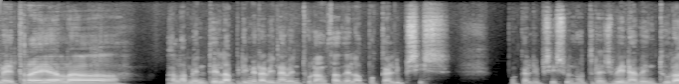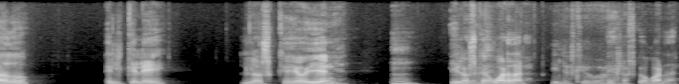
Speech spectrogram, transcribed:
me trae a la, a la mente la primera bienaventuranza del Apocalipsis Apocalipsis 1.3, bienaventurado el que lee, los que oyen y, los, que guardan. Y los que guardan. Y los que guardan.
